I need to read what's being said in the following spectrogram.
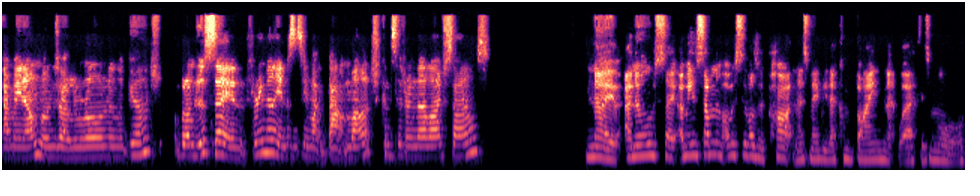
I mean, I'm not exactly wrong in the gosh, but I'm just saying, three million doesn't seem like that much considering their lifestyles. No, and also, I mean, some of them obviously the ones with partners, maybe their combined net worth is more.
